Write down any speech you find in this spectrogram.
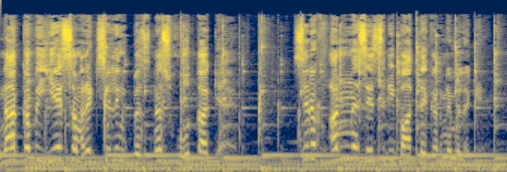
ना कभी ये सेलिंग बिज़नेस होता क्या है। सिर्फ़ अननेसेसरी बातें करने में लगे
